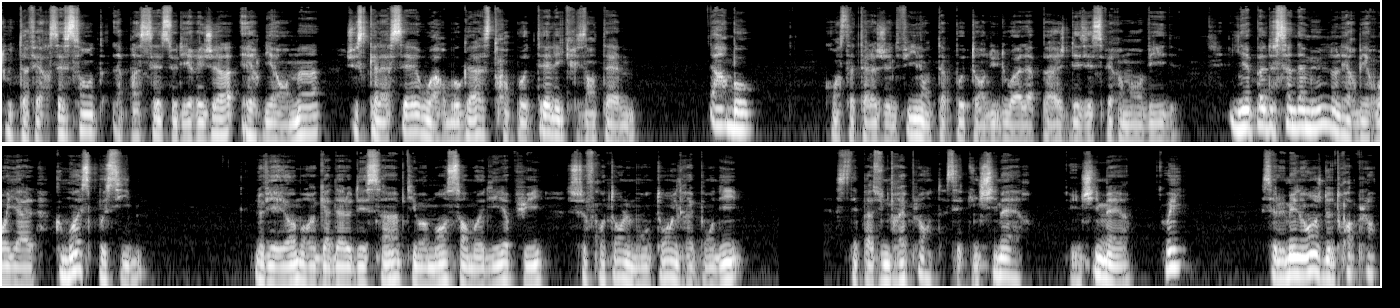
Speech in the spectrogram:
Tout à fait cessante, la princesse se dirigea, herbier en main, jusqu'à la serre où Arbogast trempotait les chrysanthèmes. Arbo constata la jeune fille en tapotant du doigt la page désespérément vide. Il n'y a pas de saint damule dans l'herbier royal. Comment est-ce possible? Le vieil homme regarda le dessin un petit moment sans mot puis, se frottant le menton, il répondit ce n'est pas une vraie plante, c'est une chimère. Une chimère. Oui. C'est le mélange de trois plants.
